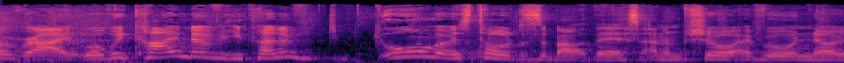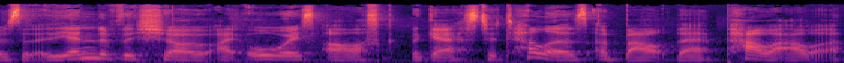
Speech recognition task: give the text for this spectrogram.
All right. Well, we kind of, you kind of almost told us about this, and I'm sure everyone knows that at the end of the show, I always ask the guest to tell us about their power hour.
